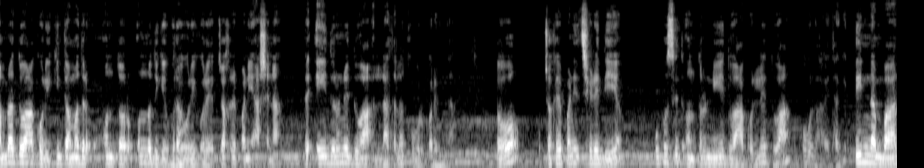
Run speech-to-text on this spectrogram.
আমরা দোয়া করি, কিন্তু আমাদের অন্তর অন্যদিকে ঘোরাঘুরি করে চোখের পানি আসে না। এই ধরনের দোয়া আল্লাহ তালা কবুল করেন না। তো চোখের পানি ছেড়ে দিয়ে উপস্থিত অন্তর নিয়ে দোয়া করলে দোয়া কবুল হয়ে থাকে। তিন নাম্বার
